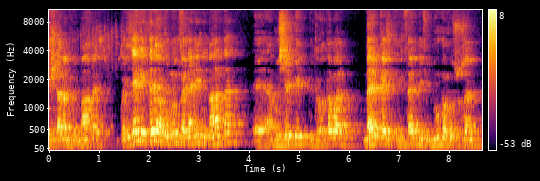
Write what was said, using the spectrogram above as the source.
يشتغل في المعبد. ولذلك طلعوا كلهم فنانين النهارده. أبو سمبل بتعتبر مركز الفن في النوبة خصوصا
